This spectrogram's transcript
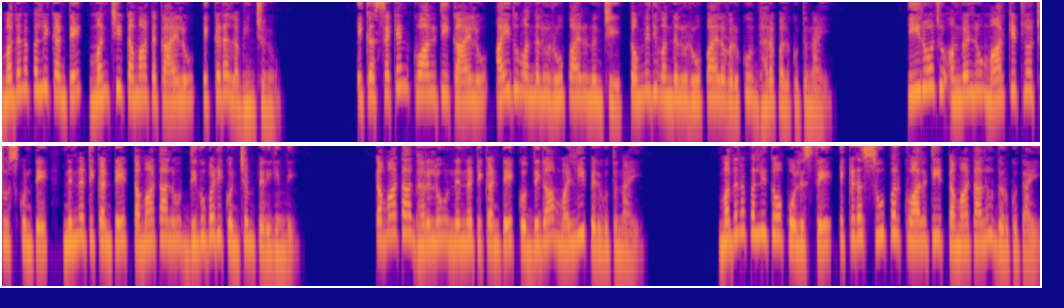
మదనపల్లి కంటే మంచి టమాటా కాయలు ఇక్కడ లభించును? ఇక సెకండ్ క్వాలిటీ కాయలు ఐదు వందలు రూపాయల నుంచి తొమ్మిది వందలు రూపాయల వరకు ధర పలుకుతున్నాయి. ఈరోజు అంగళ్ళు మార్కెట్లో చూసుకుంటే నిన్నటి కంటే టమాటాలు దిగుబడి కొంచెం పెరిగింది. టమాటా ధరలు నిన్నటి కంటే కొద్దిగా మళ్ళీ పెరుగుతున్నాయి. మదనపల్లితో పోలిస్తే ఇక్కడ సూపర్ క్వాలిటీ టమాటాలు దొరుకుతాయి.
